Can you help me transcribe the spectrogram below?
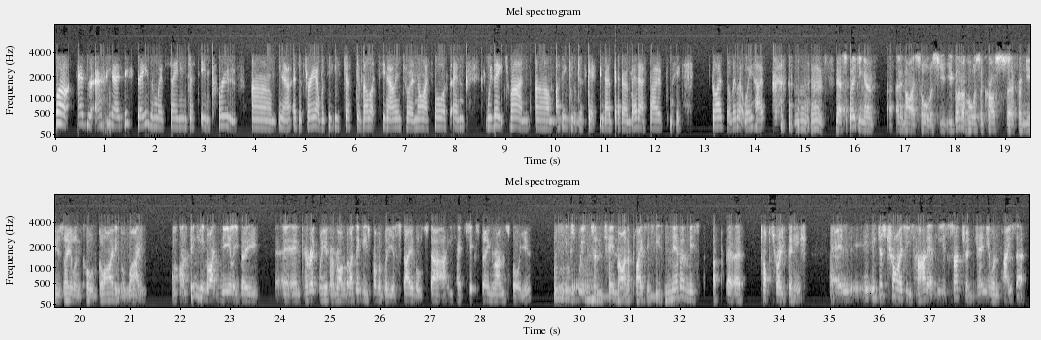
Well, as uh, you know, this season we've seen him just improve. Um, you know, as a three, I would think he's just developed, you know, into a nice horse, and with each run, um, I think he'll just get, you know, better and better. So, sky's the limit. We hope. mm-hmm. Now, speaking of a nice horse, you, you got a horse across uh, from New Zealand called Gliding Away. I think he might nearly be and correct me if I'm wrong, but I think he's probably a stable star. He's had 16 runs for you six wins and 10 minor placings. He's never missed a, a top three finish, and he just tries his heart out. He is such a genuine pacer.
